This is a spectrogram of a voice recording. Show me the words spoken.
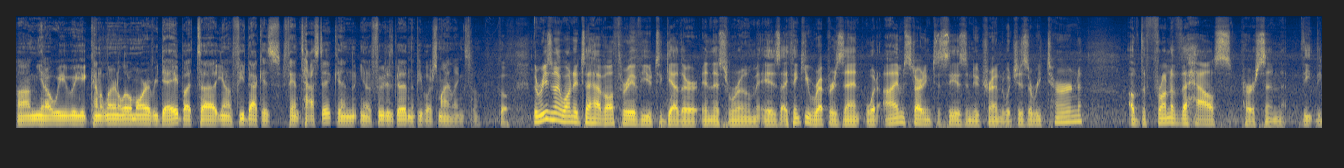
Um, you know, we, we kind of learn a little more every day, but, uh, you know, feedback is fantastic and, you know, food is good and the people are smiling. So. The reason I wanted to have all three of you together in this room is I think you represent what I'm starting to see as a new trend, which is a return of the front of the house person, the, the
